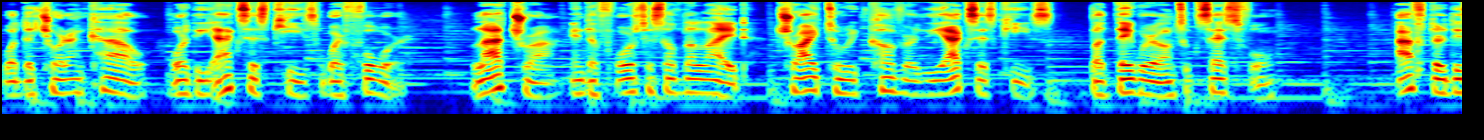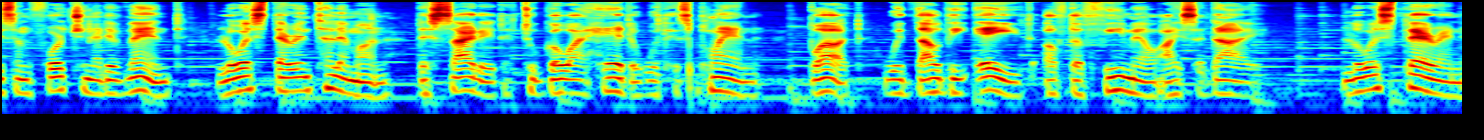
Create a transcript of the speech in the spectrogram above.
what the Choedan Kal or the access keys were for. Latra and the forces of the light tried to recover the access keys, but they were unsuccessful. After this unfortunate event, Lews Therin Telamon decided to go ahead with his plan, but without the aid of the female Aes Sedai. Lews Therin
